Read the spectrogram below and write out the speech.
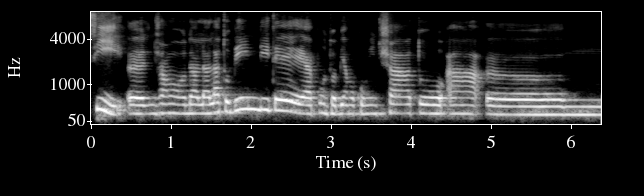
Sì, eh, diciamo dal lato vendite appunto abbiamo cominciato a ehm,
